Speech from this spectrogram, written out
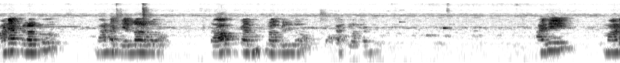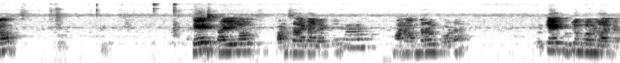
మన క్లబ్ మన జిల్లాలో టాప్ టెన్ క్లబ్ల్లో ఒక క్లబ్ అండి. అది మనం ఒకే స్థాయిలో కొనసాగాలంటే మనం అందరం కూడా ఒకే కుటుంబం లాగా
